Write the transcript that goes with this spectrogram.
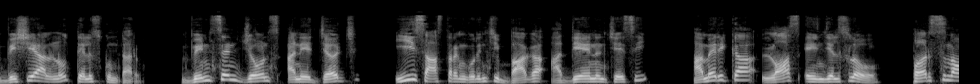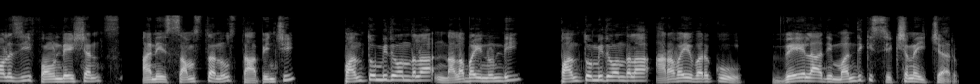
విషయాలను తెలుసుకుంటారు. విన్సెంట్ జోన్స్ అనే జడ్జ్ ఈ శాస్త్రం గురించి బాగా అధ్యయనం చేసి అమెరికా లాస్ ఏంజల్స్లో పర్సనాలజీ ఫౌండేషన్స్ అనే సంస్థను స్థాపించి పంతొమ్మిది వందల నలభై నుండి పంతొమ్మిది వందల అరవై వరకు వేలాది మందికి శిక్షణ ఇచ్చారు.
